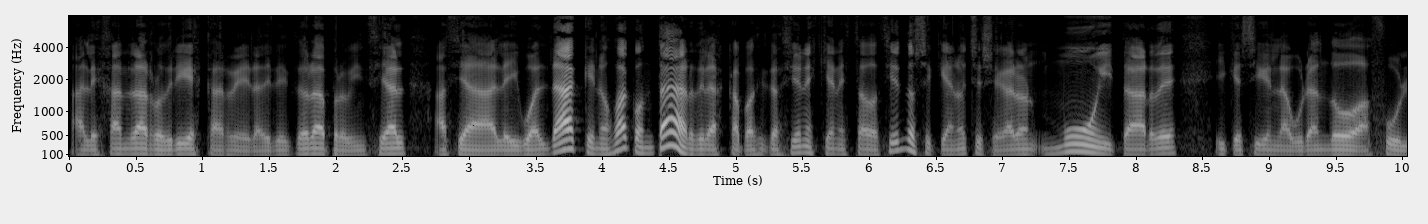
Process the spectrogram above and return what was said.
Alejandra Rodríguez Carrera, directora provincial hacia la igualdad, que nos va a contar de las capacitaciones que han estado haciendo. Sé que anoche llegaron muy tarde y que siguen laburando a full.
